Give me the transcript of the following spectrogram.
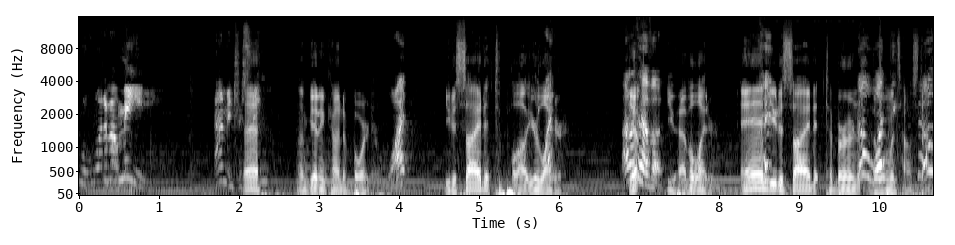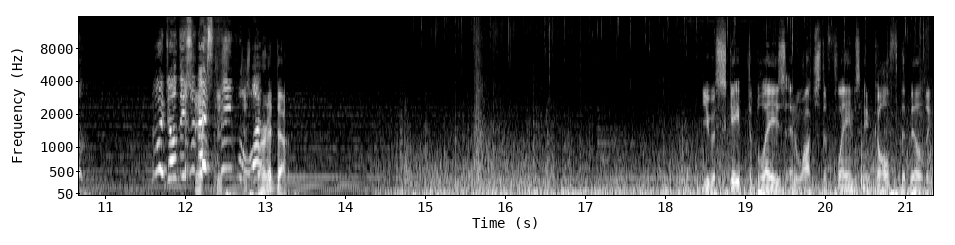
Well, what about me? I'm Eh, interested. I'm getting kind of bored. What? You decide to pull out your lighter. I don't Yep, have a. You have a lighter. And Hey. you decide to burn No, the what? woman's house no. down. No, I don't. These are Yep, nice just, people. just what? burn it down. You escape the blaze and watch the flames engulf the building.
